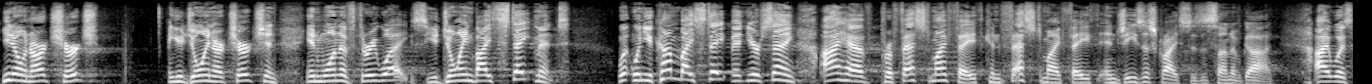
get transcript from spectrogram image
You know, in our church, you join our church in, in one of three ways. You join by statement. When you come by statement, you're saying, I have professed my faith, confessed my faith in Jesus Christ as the Son of God. I was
